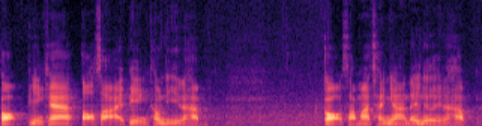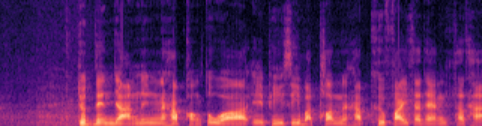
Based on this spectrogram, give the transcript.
ก็เพียงแค่ต่อสายเพียงเท่านี้นะครับ ก็สามารถใช้งานได้เลยนะครับ จุดเด่นอย่างหนึ่งนะครับของตัว APC Button นะครับ คือไฟแสดงสถา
